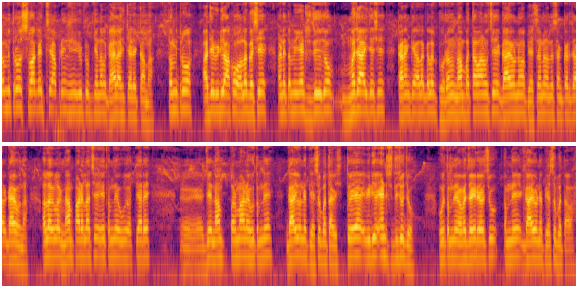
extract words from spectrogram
તો મિત્રો, સ્વાગત છે આપણી યુટ્યુબ ચેનલ ઘાયલા ચાર એકામાં તો મિત્રો, આજે વીડિયો આખો અલગ હશે અને તમે એન્ડ સુધી જોજો, મજા આવી જશે, કારણ કે અલગ અલગ ઢોરાનું નામ બતાવવાનું છે, ગાયોના, ભેંસના અને શંકરજાર ગાયોના. અલગ અલગ નામ પાડેલા છે, એ તમને હું અત્યારે જે નામ પ્રમાણે હું તમને ગાયો અને ભેંસો બતાવીશ. તો એ વીડિયો એન્ડ સુધી જોજો. હું તમને હવે જઈ રહ્યો છું, તમને ગાયો અને ભેંસો બતાવવા.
